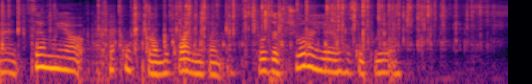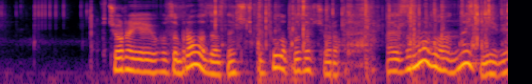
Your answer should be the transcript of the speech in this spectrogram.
Е, Це моя покупка буквально там позавчора я його купила. Вчора я його забрала, да, значить купила позавчора. Е, Замовила на Єві,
